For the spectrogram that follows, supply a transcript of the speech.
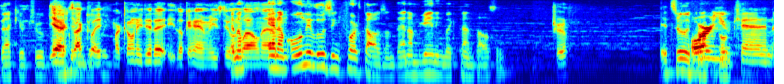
back your troops. Yeah, exactly. Marconi did it. Look at him. He's doing well now. and I'm only losing 4,000, and I'm gaining like 10,000. True. It's really Or profitable. you can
